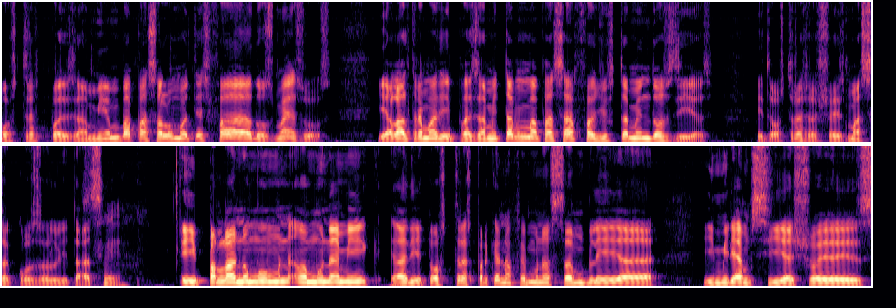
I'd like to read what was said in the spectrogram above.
Ostres, pues a mi em va passar el mateix fa dos mesos. I l'altre m'ha dit, pues a mi també m'ha passat fa justament dos dies. I dit, ostres, això és massa causalitat. Sí. I parlant amb un, amb un amic, ha dit, ostres, per què no fem una assemblea i mirem si això és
